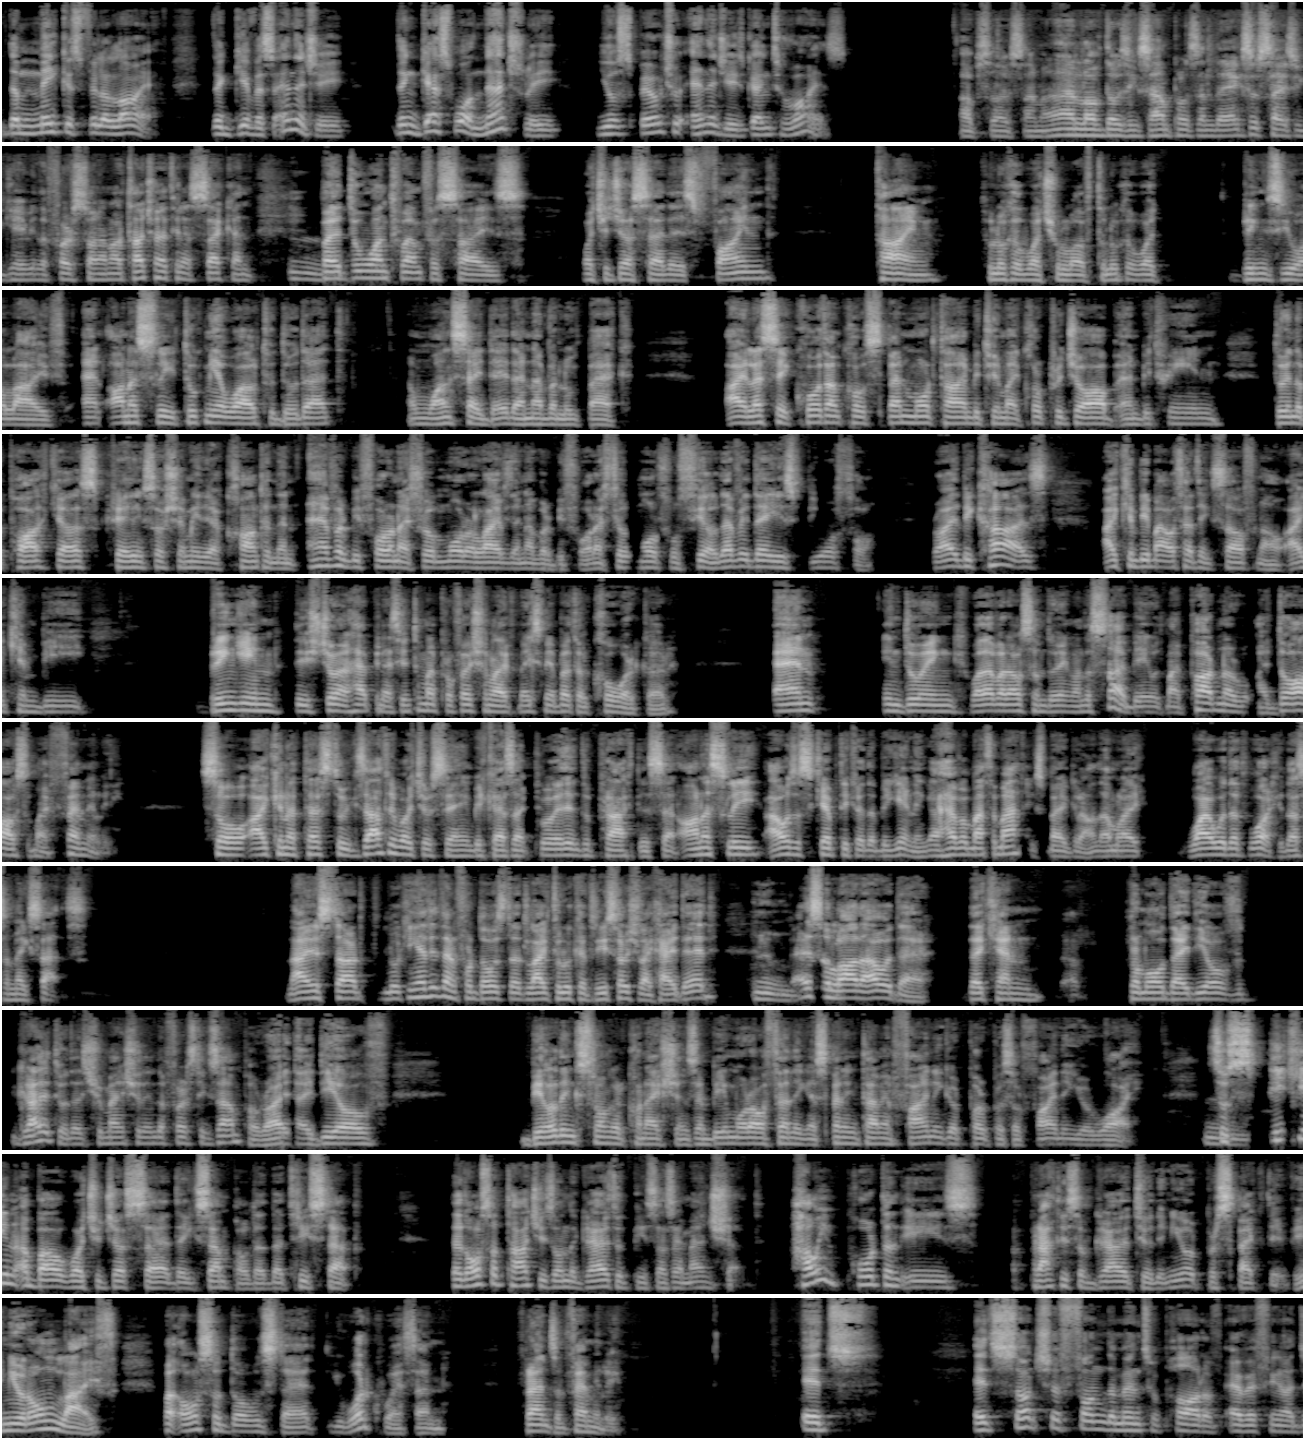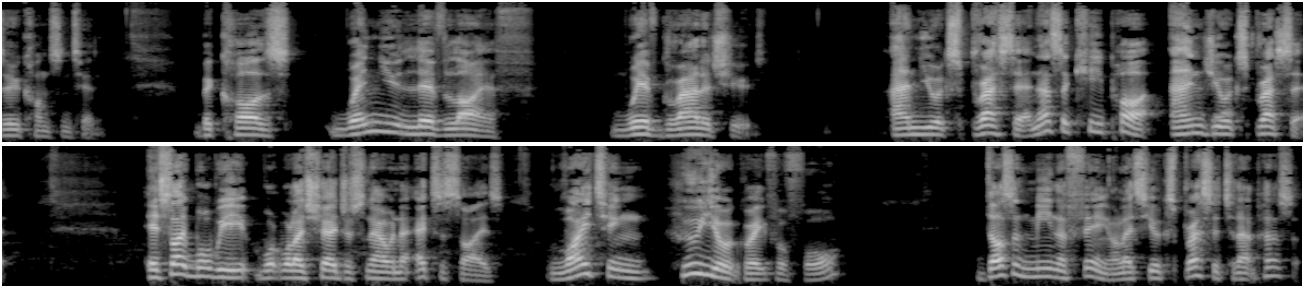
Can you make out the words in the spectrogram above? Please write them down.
that make us feel alive, that give us energy, then guess what? Naturally, your spiritual energy is going to rise. Absolutely, Simon. I love those examples and the exercise you gave in the first one, and I'll touch on it in a second. Mm. But I do want to emphasize what you just said is find time to look at what you love, to look at what brings you alive. And honestly, it took me a while to do that. And once I did, I never looked back. I, let's say, quote unquote, spend more time between my corporate job and between doing the podcast, creating social media content than ever before. And I feel more alive than ever before. I feel more fulfilled. Every day is beautiful, right? Because I can be my authentic self now. I can be bringing this joy and happiness into my professional life, makes me a better coworker. And in doing whatever else I'm doing on the side, being with my partner, with my dogs, with my family. So I can attest to exactly what you're saying because I put it into practice. And honestly, I was a skeptic at the beginning. I have a mathematics background. I'm like, why would that work? It doesn't make sense. Now you start looking at it, and for those that like to look at research, like I did, mm. there's a lot out there that can uh, promote the idea of gratitude that you mentioned in the first example, right? The idea of building stronger connections and being more authentic and spending time and finding your purpose or finding your why. Mm. So speaking about what you just said, the example, that the three step, that also touches on the gratitude piece, as I mentioned. How important is a practice of gratitude in your perspective, in your own life, but also those that you work with and friends and family? It's it's such a fundamental part of everything I do, Konstantin, because when you live life with gratitude and you express it. And that's a key part. And you express it. It's like what we what, what I shared just now in the exercise. Writing who you're grateful for, doesn't mean a thing unless you express it to that person.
